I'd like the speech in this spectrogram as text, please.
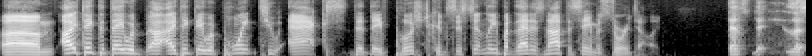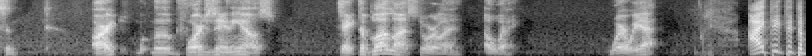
Um, I think that they would. I think they would point to acts that they've pushed consistently, but that is not the same as storytelling. That's listen. All right. Before I do anything else, take the bloodline storyline away. Where are we at? I think that the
